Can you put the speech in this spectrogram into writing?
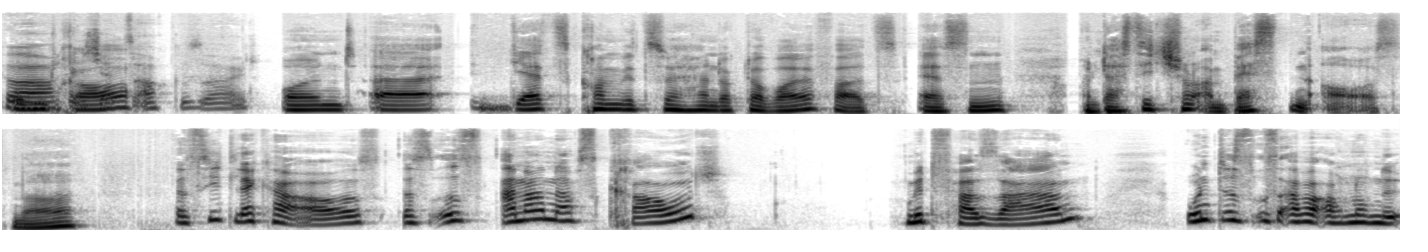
Ja, hätte ich jetzt auch gesagt. Und äh, jetzt kommen wir zu Herrn Dr. Wolferts Essen. Und das sieht schon am besten aus, ne? Es sieht lecker aus. Es ist Ananaskraut mit Fasan und es ist aber auch noch eine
